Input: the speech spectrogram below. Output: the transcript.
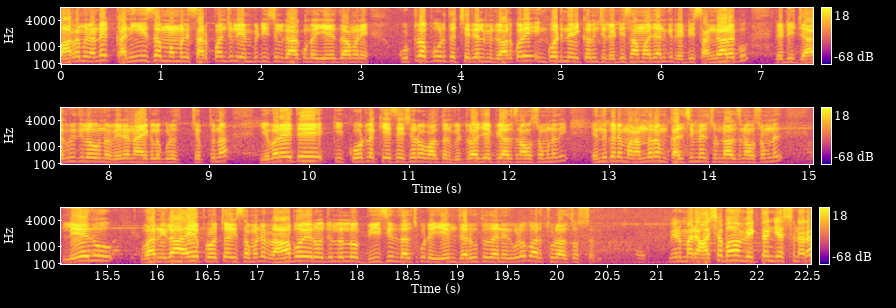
పార్లమెంట్ అంటే కనీసం మమ్మల్ని సర్పంచులు ఎంపీటీసీలు కాకుండా చేద్దామని కుట్రపూరిత చర్యలు మీరు వాడుకోవాలి ఇంకోటి నేను ఇక్కడ నుంచి రెడ్డి సమాజానికి రెడ్డి సంఘాలకు రెడ్డి జాగృతిలో ఉన్న వేరే నాయకులకు కూడా చెప్తున్నా. ఎవరైతే ఈ కోర్టులో కేసు వేసారో వాళ్ళతో విత్డ్రా చేయాల్సిన అవసరం ఉన్నది. ఎందుకంటే మనందరం కలిసిమెలిసి ఉండాల్సిన అవసరం ఉన్నది. లేదు వారిని ఇలాహే ప్రోత్సహిస్తామంటే రాబోయే రోజులలో బీసీలు తలుచుకుంటే ఏం జరుగుతుంది అనేది కూడా వారు చూడాల్సి వస్తుంది. మీరు మరి ఆశాభావం వ్యక్తం చేస్తున్నారా?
